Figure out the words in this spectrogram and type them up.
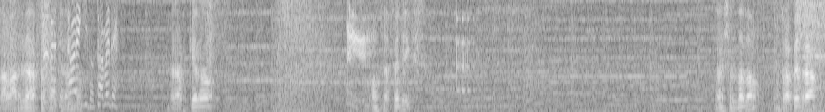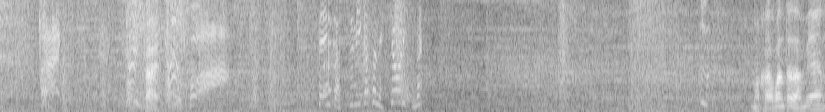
La barrera está funcionando. El arquero. 11 a Félix. El soldado. Contra Petra. Cae. Monja aguanta también.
